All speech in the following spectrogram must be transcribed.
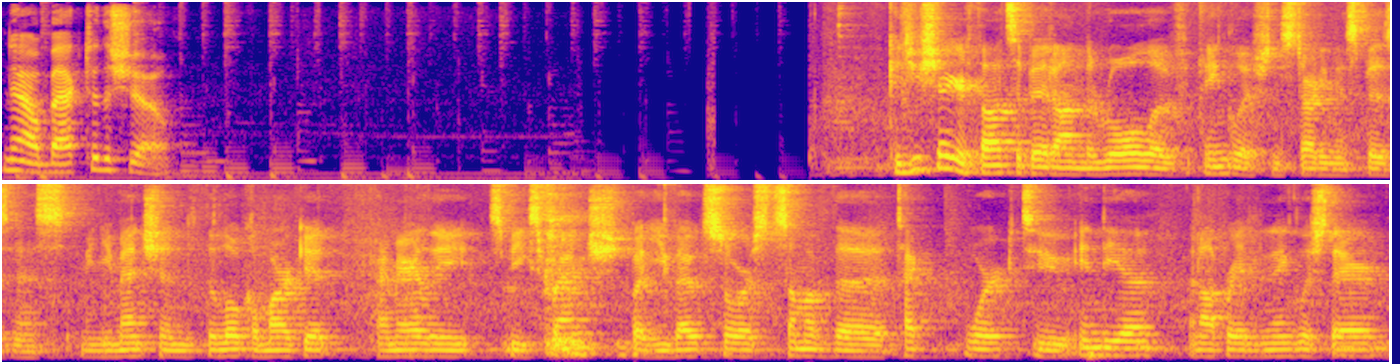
Now, back to the show. Could you share your thoughts a bit on the role of English in starting this business? I mean, you mentioned the local market primarily speaks French, but you've outsourced some of the tech work to India and operated in English there.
